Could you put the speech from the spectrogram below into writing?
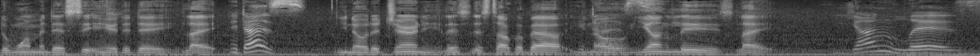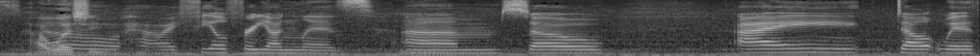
the woman that's sitting here today. Like it does. You know the journey. Let's let's talk about you It know does. young Liz. Like Young Liz. How was she? Oh, how I feel for young Liz. Mhm. Um, so I dealt with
